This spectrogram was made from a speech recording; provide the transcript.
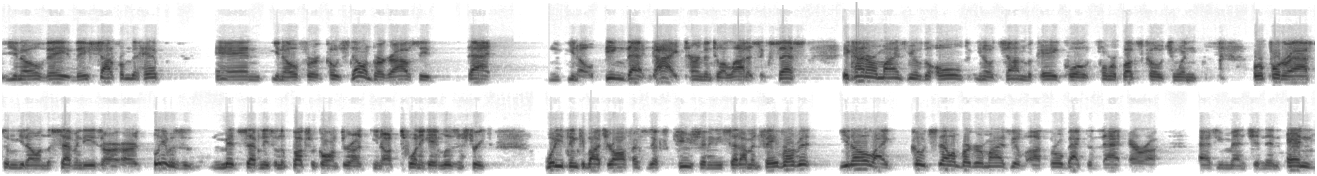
You know, they they shot from the hip, and you know, for Coach Schnellenberger, obviously that, you know, being that guy turned into a lot of success it kind of reminds me of the old, you know, John McKay quote, former Bucks coach, when a reporter asked him, you know, in the 70s or, or I believe it was mid 70s when the Bucks were going through a, you know, 20 game losing streak. What do you think about your offensive execution? And he said, I'm in favor of it. You know, like Coach Schnellenberger reminds me of a throwback to that era, as you mentioned. And and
